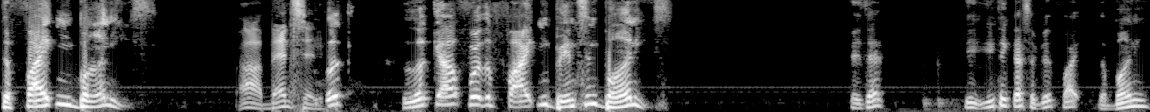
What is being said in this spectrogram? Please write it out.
the fighting bunnies. Ah, Benson. Look, look out for the fighting Benson bunnies. Is that? You, you think that's a good fight? The bunnies?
